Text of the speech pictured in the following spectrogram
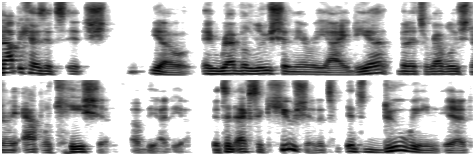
not because it's it's you know a revolutionary idea but it's a revolutionary application of the idea. It's an execution. It's it's doing it,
